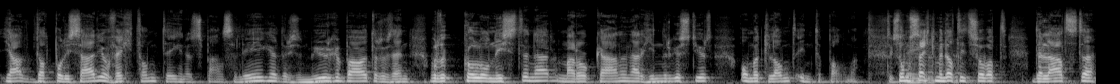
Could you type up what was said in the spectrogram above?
ja, dat Polisario vecht dan tegen het Spaanse leger. Er is een muur gebouwd. Er zijn, worden kolonisten naar Marokkanen naar Ginder gestuurd om het land in te palmen. Te Soms zegt men dat dit zo wat de laatste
